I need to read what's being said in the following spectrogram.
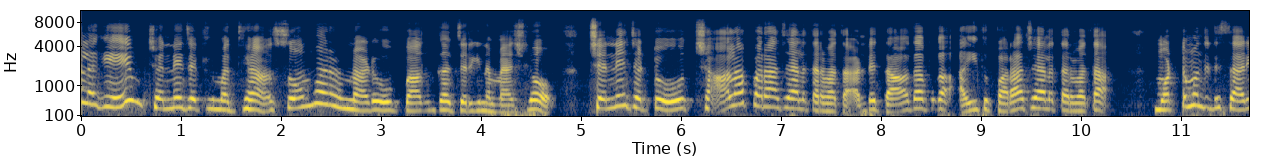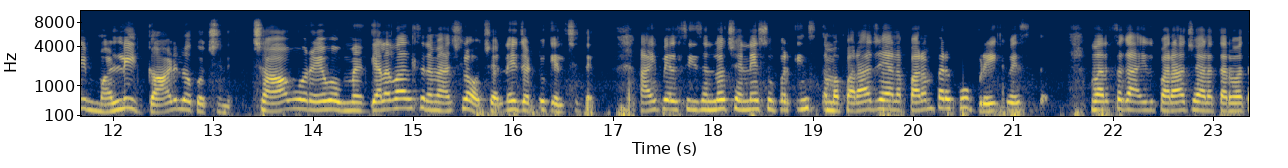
అలాగే చెన్నై జట్ల మధ్య సోమవారం నాడు భాగంగా జరిగిన మ్యాచ్లో చెన్నై జట్టు చాలా పరాజయాల తర్వాత అంటే దాదాపుగా ఐదు పరాజయాల తర్వాత మొట్టమొదటిసారి మళ్ళీ గాడిలోకి వచ్చింది చావో రేవో గెలవాల్సిన మ్యాచ్లో చెన్నై జట్టు గెలిచింది. ఐపీఎల్ సీజన్లో చెన్నై సూపర్ కింగ్స్ తమ పరాజయాల పరంపరకు బ్రేక్ వేసింది. వరుసగా ఐదు పరాజయాల తర్వాత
